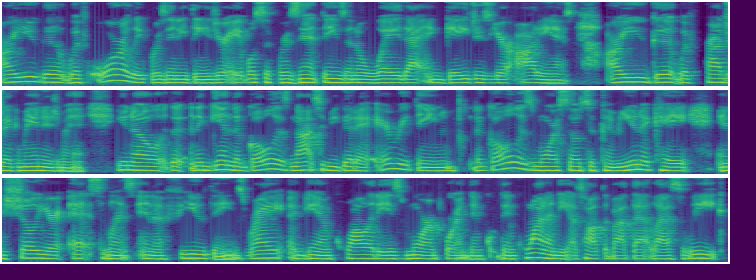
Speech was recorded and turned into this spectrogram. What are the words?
Are you good with orally presenting things? You're able to present things in a way that engages your audience. Are you good with project management? You know, the, and again, the goal is not to be good at everything. The goal is more so to communicate and show your excellence in a few things, right? right? Again, quality is more important than, than quantity. I talked about that last week,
